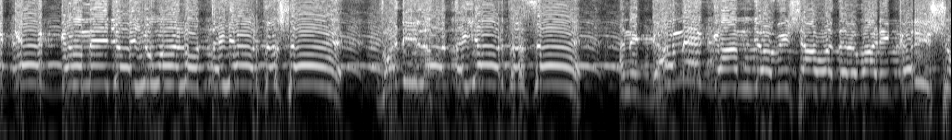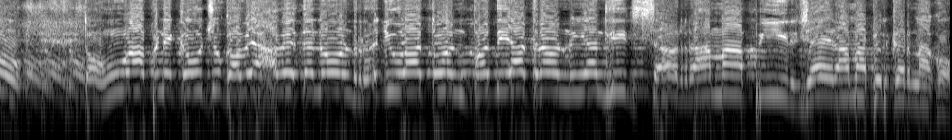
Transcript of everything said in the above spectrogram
એક એક ગામે જો યુવાનો તૈયાર થશે, વડીલો તૈયાર અને ગામે ગામ જો વિસાવદર વાળી કરીશું, તો હું આપને કહું છું કે હવે આવેદનો, રજૂઆતો ને પદયાત્રાઓ અહીંયાથી રામાપીર જય રામાપીર કરી નાખો.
